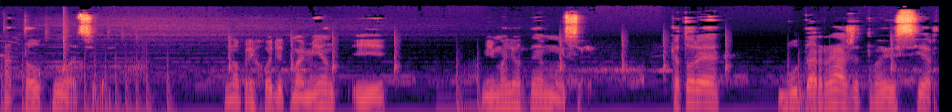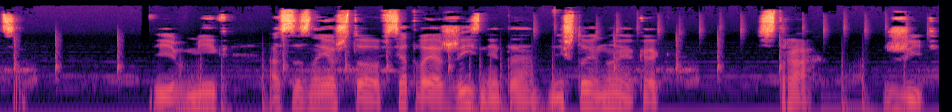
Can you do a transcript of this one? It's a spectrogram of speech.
оттолкнул от себя. Но приходит момент и мимолетная мысль, которая будоражит твое сердце. И в миг осознаешь, что вся твоя жизнь это не что иное, как страх жить.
